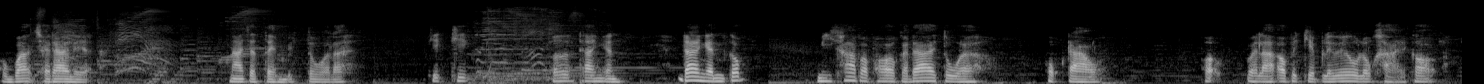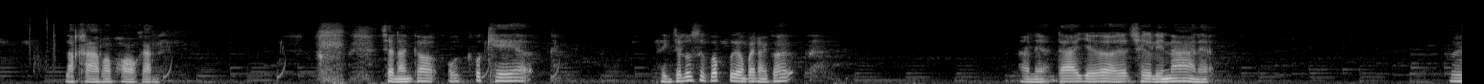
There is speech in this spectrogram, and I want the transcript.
ผมว่าใช้ได้เลยอะน่าจะเต็มอีกตัวละคลิกคลิกเออ ได้เงิน ได้เงินก็มีค่าพอๆกับได้ตัว 6 ดาว เพราะเวลาเอาไปเก็บเลเวลแล้วขายก็ ราคาพอๆกัน ฉะนั้นก็โอเคอะถึงจะรู้สึกว่าเปลืองไปหน่อยก็ อันเนี้ยได้เยอะเชอร์เลน่าเนี่ยคือ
